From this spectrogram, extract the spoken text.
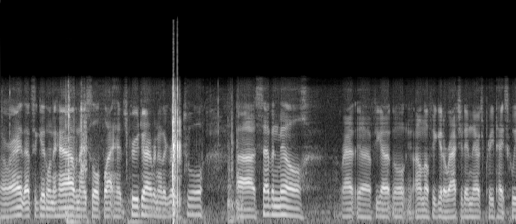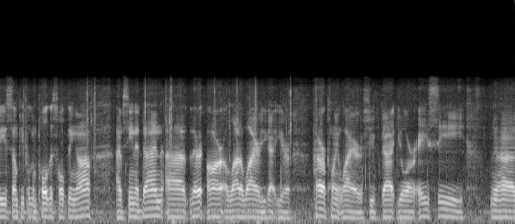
alright that's a good one to have nice little flathead screwdriver another great tool uh, 7 mil Rat, uh, if you got, well, I don't know if you get a ratchet in there, it's pretty tight squeeze. Some people can pull this whole thing off. I've seen it done. Uh, there are a lot of wire. You got your PowerPoint wires. You've got your AC, uh,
